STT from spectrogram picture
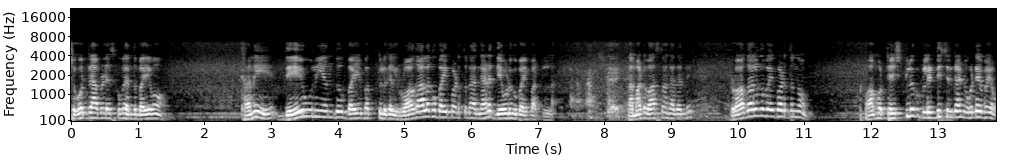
షుగర్ టాబ్లెట్ వేసుకోకపోతే ఎంత భయమో. కానీ దేవుని ఎందు భయభక్తులు కలిగి రోగాలకు భయపడుతున్నాం కానీ దేవుడికి భయపడలా నా మాట వాస్తవం కదండి? రోగాలకు భయపడుతున్నాం. మాము టెస్టులకు బ్లడ్ ఇచ్చిన కానీ ఒకటే భయం.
